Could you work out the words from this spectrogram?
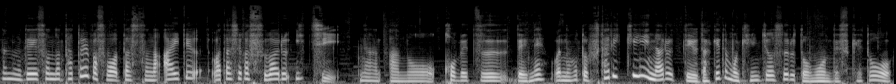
なので、その、例えばそう、私、その相手、私が座る位置、なあの、個別でね、あの、本当二人きりになるっていうだけでも緊張すると思うんですけど、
